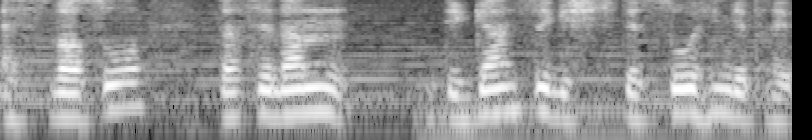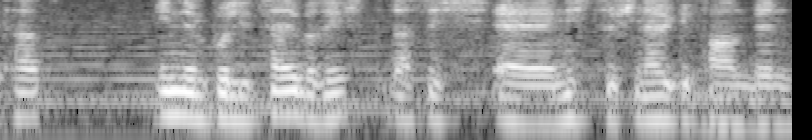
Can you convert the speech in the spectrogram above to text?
Es war so, dass er dann die ganze Geschichte so hingedreht hat in dem Polizeibericht, dass ich äh, nicht zu schnell gefahren bin,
